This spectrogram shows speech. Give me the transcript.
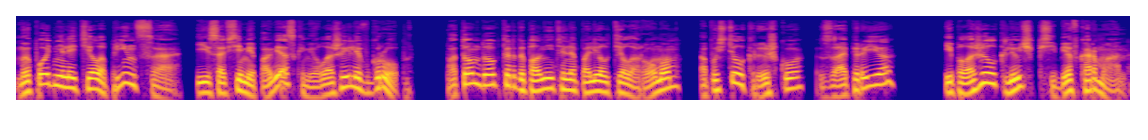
мы подняли тело принца и со всеми повязками уложили в гроб. Потом доктор дополнительно полил тело ромом, опустил крышку, запер ее и положил ключ к себе в карман.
